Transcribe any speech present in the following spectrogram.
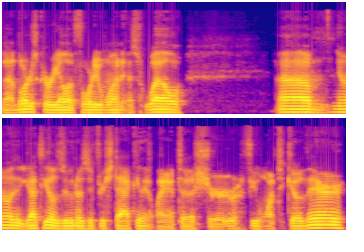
uh, Lourdes Gurriel at 41 as well. Um, you know, you got the Ozunas if you're stacking Atlanta, sure, if you want to go there.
